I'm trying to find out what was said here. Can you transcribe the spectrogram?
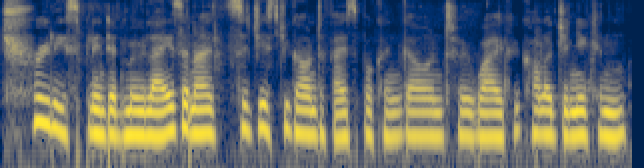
truly splendid mullets, and I suggest you go onto Facebook and go onto Waiuku College and you can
